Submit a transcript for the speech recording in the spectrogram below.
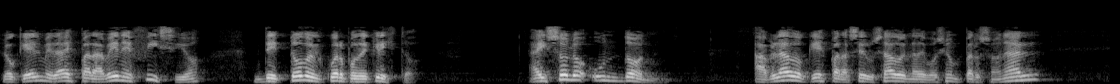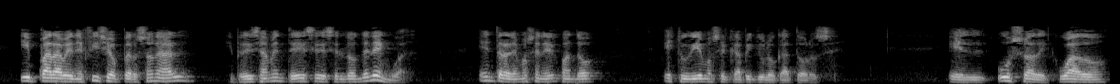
Lo que Él me da es para beneficio de todo el cuerpo de Cristo. Hay solo un don hablado que es para ser usado en la devoción personal y para beneficio personal, y precisamente ese es el don de lenguas. Entraremos en él cuando estudiemos el capítulo 14. El uso adecuado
